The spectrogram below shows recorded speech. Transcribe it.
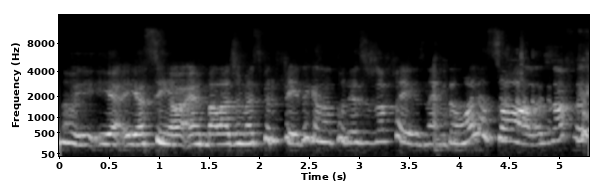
Não, e, e, assim, é a embalagem mais perfeita que a natureza já fez, né? Então, olha só, ela já fez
